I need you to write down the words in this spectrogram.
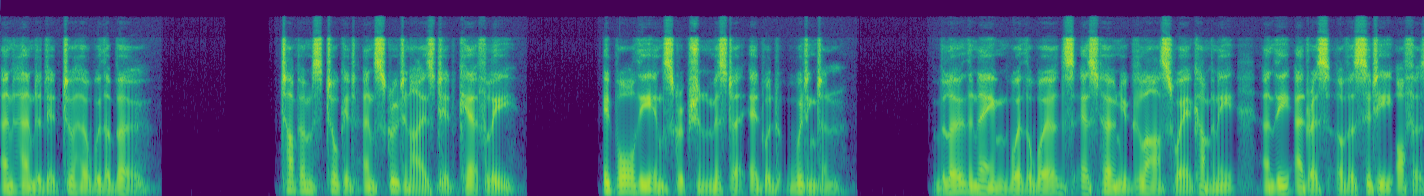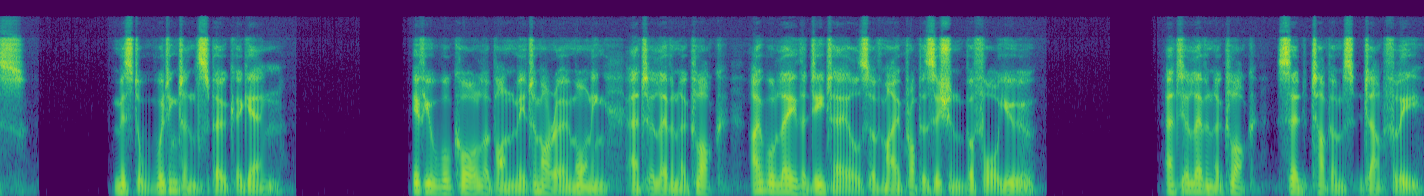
and handed it to her with a bow. Tuppence took it and scrutinized it carefully. It bore the inscription Mr. Edward Whittington. Below the name were the words Esthonia Glassware Company and the address of a city office. Mr. Whittington spoke again. If you will call upon me tomorrow morning at 11 o'clock, I will lay the details of my proposition before you. At 11 o'clock, said Tuppence doubtfully.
